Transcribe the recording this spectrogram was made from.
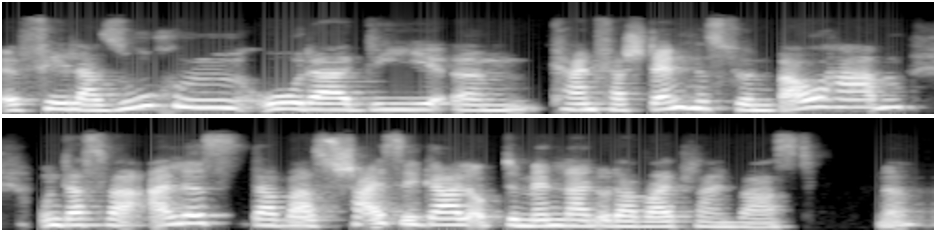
äh, Fehler suchen oder die ähm, kein Verständnis für den Bau haben. Und das war alles, da war es scheißegal, ob du Männlein oder Weiblein warst. Ne?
